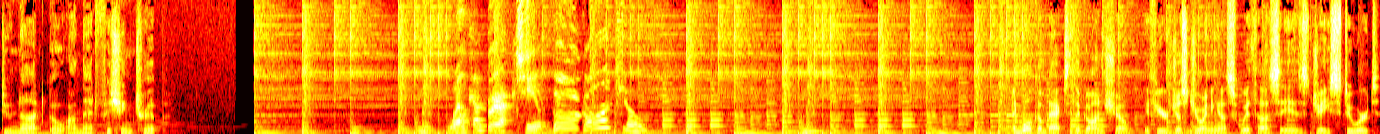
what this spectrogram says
do not go on that fishing trip. Welcome back to the Gone Show. And welcome back to The Gone Show. If you're just joining us, with us is Jay Stewart,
